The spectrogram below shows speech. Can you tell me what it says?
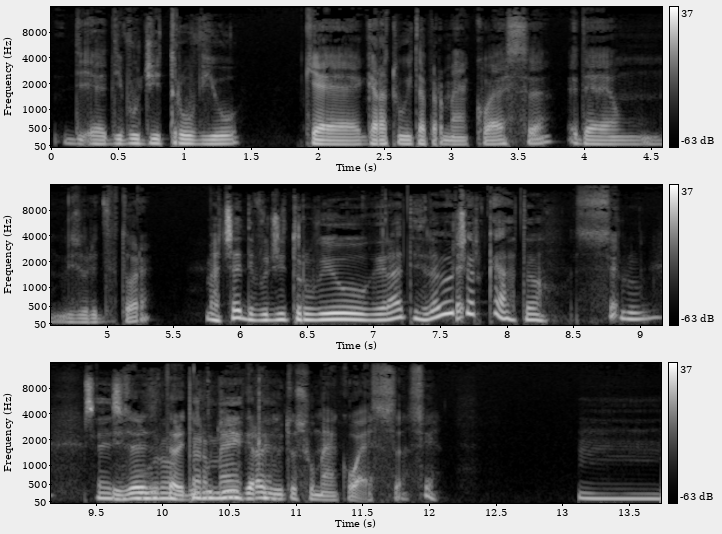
DVG eh, TrueView che è gratuita per macOS ed è un visualizzatore? Ma c'è DVG TrueView gratis? L'avevo Beh, cercato. Sì. Sei visualizzatore DVG Mac? gratuito su macOS, sì. Mm.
